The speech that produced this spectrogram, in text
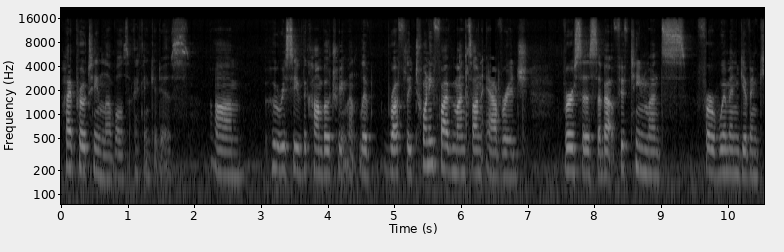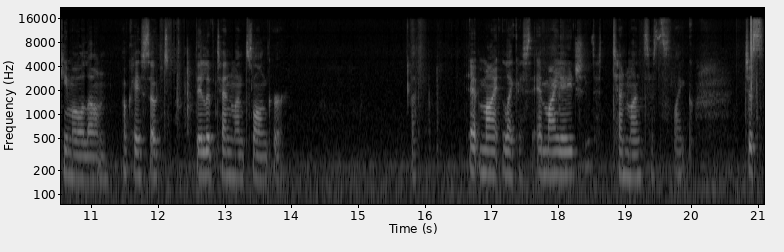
high protein levels, I think it is, um, who received the combo treatment lived roughly 25 months on average versus about 15 months for women given chemo alone. Okay, so they live 10 months longer. At my, like I said, at my age, 10 months, it's like, just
